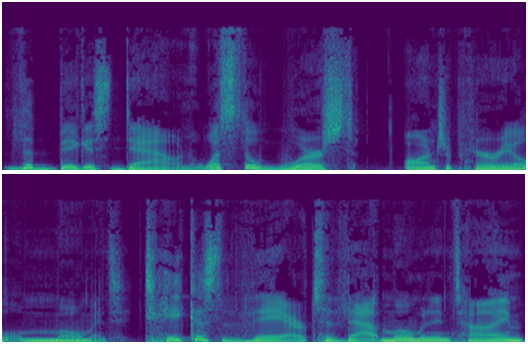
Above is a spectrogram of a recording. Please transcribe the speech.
the biggest down? What's the worst entrepreneurial moment. Take us there to that moment in time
